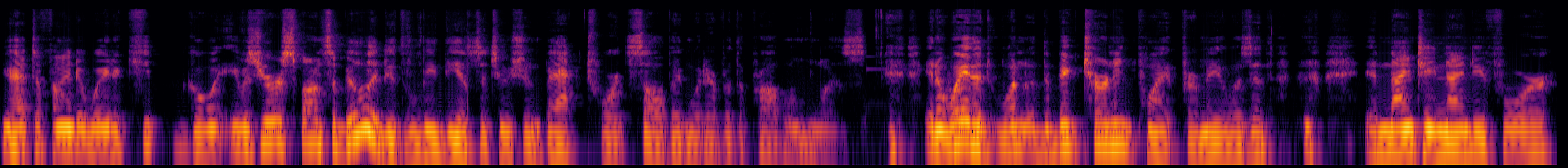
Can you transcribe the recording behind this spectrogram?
You had to find a way to keep going. It was your responsibility to lead the institution back towards solving whatever the problem was. In a way, that one the big turning point for me was in in 1994,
